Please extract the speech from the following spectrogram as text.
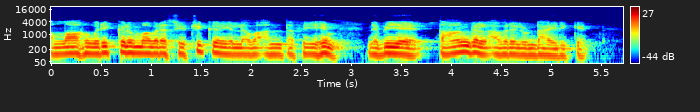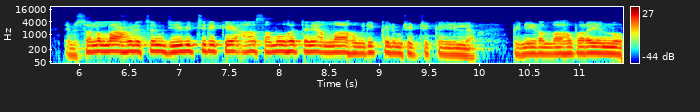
അള്ളാഹു ഒരിക്കലും അവരെ ശിക്ഷിക്കുകയില്ല വ അന്തഫീഹിം നബിയെ താങ്കൾ അവരിലുണ്ടായിരിക്കെ നബി സല്ലല്ലാഹു അലൈഹി വസല്ലം ജീവിച്ചിരിക്കെ ആ സമൂഹത്തിനെ അള്ളാഹു ഒരിക്കലും ശിക്ഷിക്കുകയില്ല. പിന്നീട് അള്ളാഹു പറയുന്നു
